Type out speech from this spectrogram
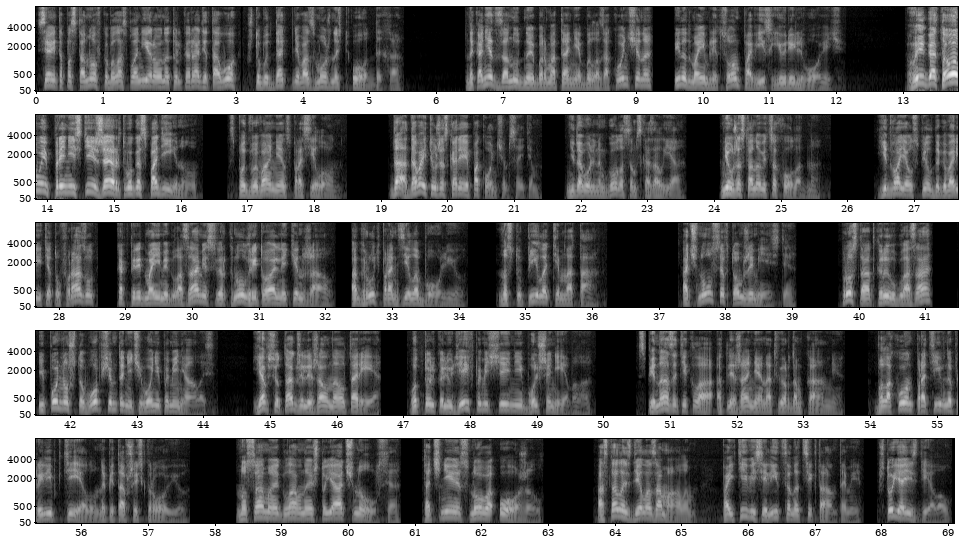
Вся эта постановка была спланирована только ради того, чтобы дать мне возможность отдыха. Наконец занудное бормотание было закончено, и над моим лицом повис Юрий Львович. — Вы готовы принести жертву господину? — с подвыванием спросил он. — Да, давайте уже скорее покончим с этим, — недовольным голосом сказал я. — Мне уже становится холодно. Едва я успел договорить эту фразу, как перед моими глазами сверкнул ритуальный кинжал, а грудь пронзила болью. Наступила темнота. Очнулся в том же месте. Просто открыл глаза и понял, что в общем-то ничего не поменялось. Я все так же лежал на алтаре, вот только людей в помещении больше не было. Спина затекла от лежания на твердом камне. Балахон противно прилип к телу, напитавшись кровью. Но самое главное, что я очнулся, точнее, снова ожил. Осталось дело за малым — пойти веселиться над сектантами, что я и сделал.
